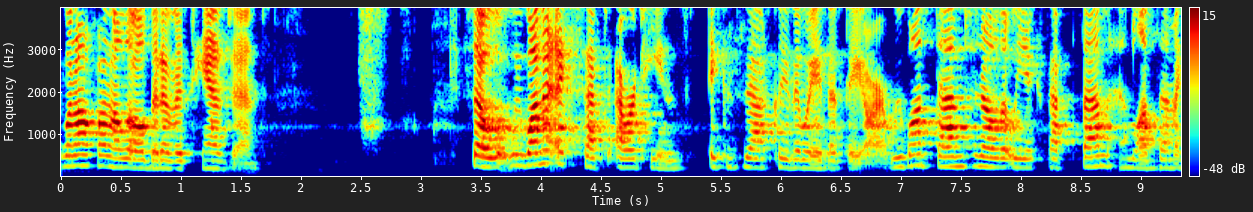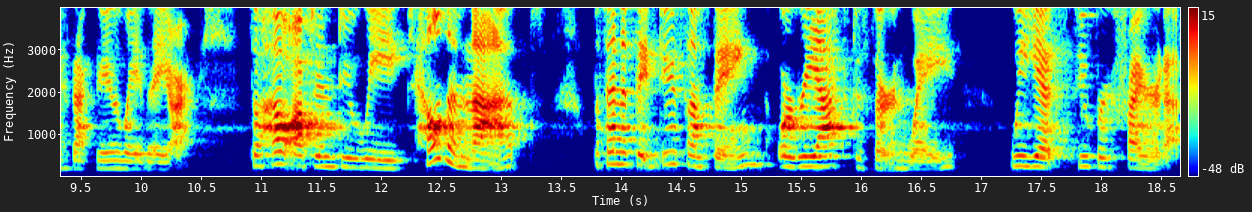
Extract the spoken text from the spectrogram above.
went off on a little bit of a tangent. So, we want to accept our teens exactly the way that they are. We want them to know that we accept them and love them exactly the way they are. So, how often do we tell them that? But then, if they do something or react a certain way, we get super fired up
